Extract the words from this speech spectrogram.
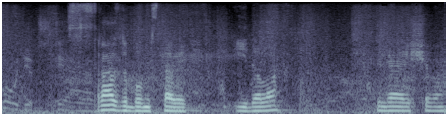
Будет сделано. Сразу будем ставить идола стреляющего.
